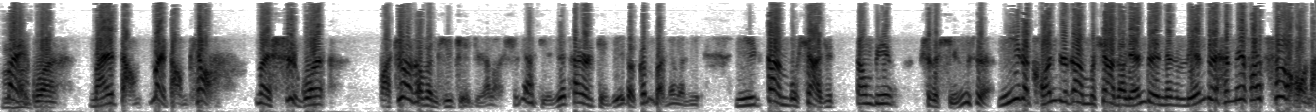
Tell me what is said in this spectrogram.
卖官、买党、卖党票、卖士官，把这个问题解决了。实际上，解决它是解决一个根本的问题。你干部下去当兵是个形式，你一个团支干部下到连队，那个连队还没法伺候呢，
